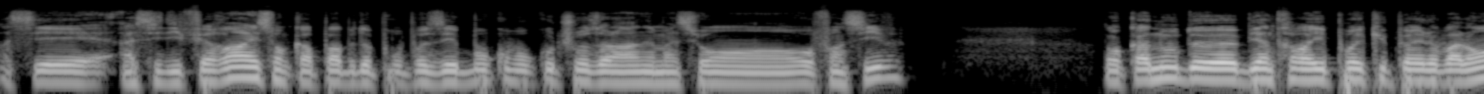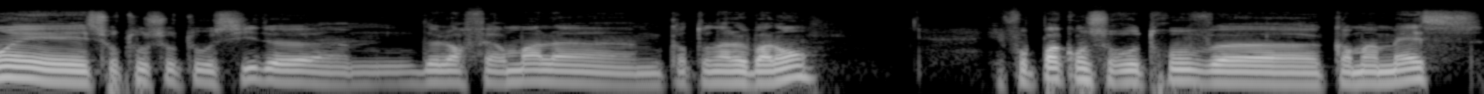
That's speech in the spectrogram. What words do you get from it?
assez assez différent. Ils sont capables de proposer beaucoup beaucoup de choses dans leur animation offensive. Donc à nous de bien travailler pour récupérer le ballon et surtout, surtout aussi de, de leur faire mal euh, quand on a le ballon. Il ne faut pas qu'on se retrouve euh, comme un Metz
